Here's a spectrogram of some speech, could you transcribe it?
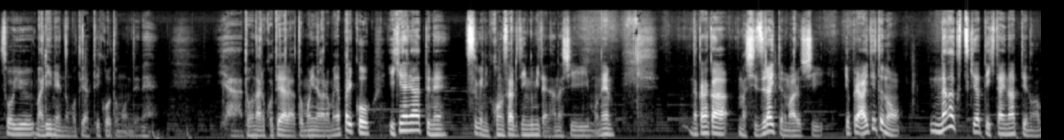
そういう、まあ、理念のもとやっていこうと思うんでねいやどうなることやらと思いながらもやっぱりこういきなり会ってねすぐにコンサルティングみたいな話もねなかなか、まあ、しづらいっていうのもあるしやっぱり相手との長く付き合っていきたいなっていうのは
